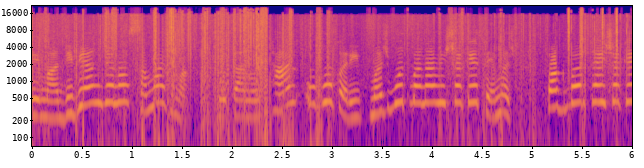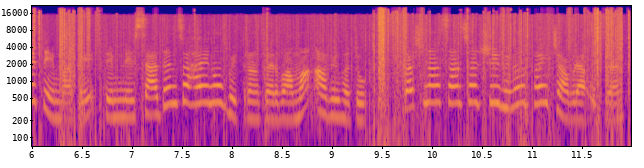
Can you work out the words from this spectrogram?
જેમાં દિવ્યાંગજનો સમાજમાં પોતાનું સ્થાન ઊભું કરી મજબૂત બનાવી શકે તેમજ પગભર થઈ શકે તે માટે તેમને સાધન સહાયનું વિતરણ કરવામાં આવ્યું હતું. કચ્છના સાંસદ શ્રી વિનોદભાઈ ચાવડા ઉપરાંત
